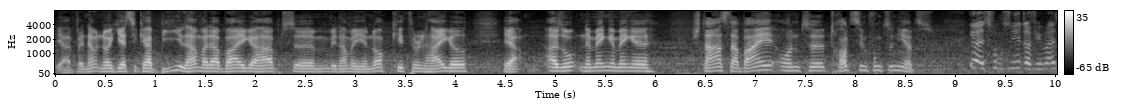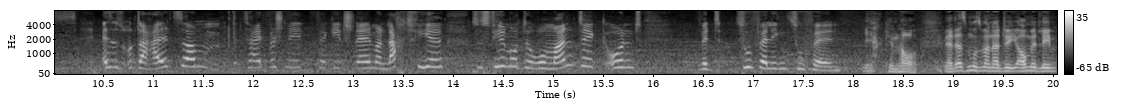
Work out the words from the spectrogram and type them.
ja, wir haben noch Jessica Biel haben wir dabei gehabt. Ähm, wen haben wir hier noch? Catherine Heigl. Ja, also eine Menge, Menge Stars dabei und äh, trotzdem funktioniert's. Ja, es funktioniert auf jeden Fall. Es ist, es ist unterhaltsam, die Zeit vergeht schnell, man lacht viel. Es ist viel Romantik und mit zufälligen Zufällen. Ja, genau. Ja, das muss man natürlich auch mitleben.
